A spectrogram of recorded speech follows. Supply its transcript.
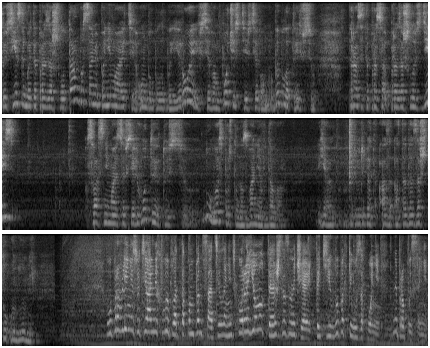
То есть, если бы это произошло там, вы сами понимаете, он был, был бы герой, и все вам почести, и все вам выплаты, и все. Раз это произошло здесь, с вас снимаются все льготы, то есть, э, ну, у вас просто название вдова. Я говорю, ребята, а, тогда за что он умер? В управлінні соціальних виплат та компенсацій Ленінського району теж зазначають, такі випадки у законі не прописані.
